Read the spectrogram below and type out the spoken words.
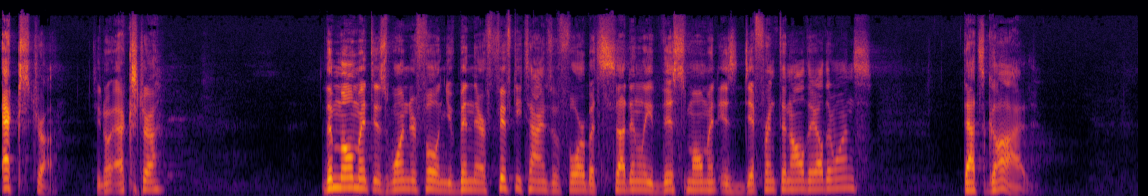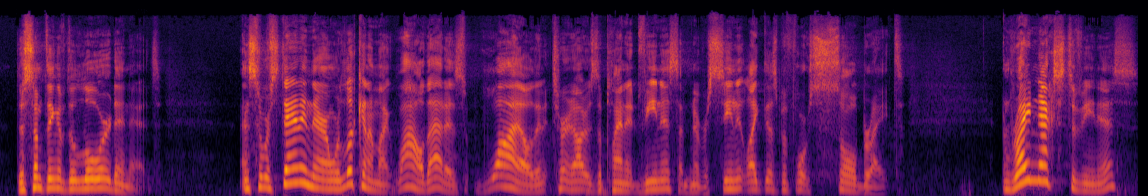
Extra. Do you know extra? The moment is wonderful and you've been there 50 times before, but suddenly this moment is different than all the other ones, that's God. There's something of the Lord in it. And so we're standing there and we're looking, I'm like, wow, that is wild. And it turned out it was the planet Venus. I've never seen it like this before, so bright. And right next to Venus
